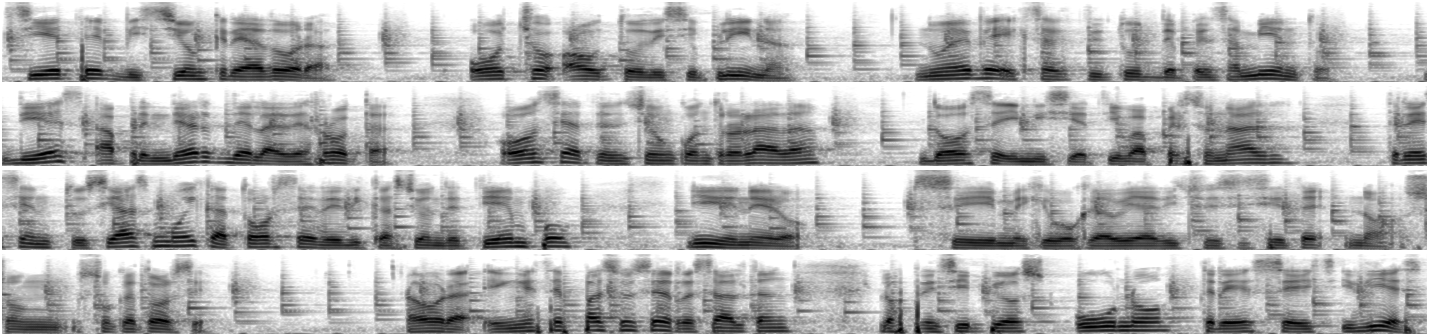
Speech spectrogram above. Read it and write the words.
7. Visión creadora. 8. Autodisciplina. 9. Exactitud de pensamiento. 10. Aprender de la derrota. 11. Atención controlada. 12. Iniciativa personal. 13. Entusiasmo. Y 14. Dedicación de tiempo y dinero. Si me equivoqué, había dicho 17. No, son, son 14. Ahora, en este espacio se resaltan los principios 1, 3, 6 y 10.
